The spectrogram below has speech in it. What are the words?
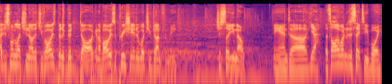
I just want to let you know that you've always been a good dog, and I've always appreciated what you've done for me. Just so you know. And, uh, yeah, that's all I wanted to say to you, boy.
